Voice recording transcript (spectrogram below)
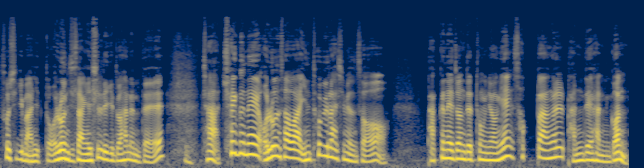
소식이 많이 또 언론 지상에 실리기도 하는데, 자, 최근에 언론사와 인터뷰를 하시면서 박근혜 전 대통령의 석방을 반대한 건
